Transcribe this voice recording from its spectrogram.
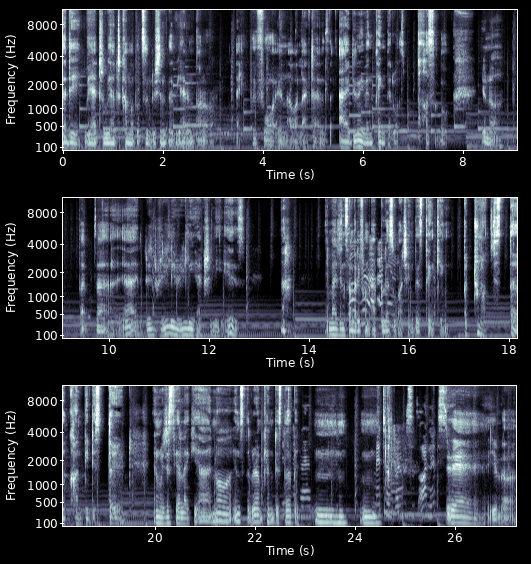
that day we had to we had to come up with solutions that we hadn't thought of like before in our lifetimes. I didn't even think that was possible, you know. But uh, yeah, it really, really actually is. Ah, imagine somebody oh, yeah, from Apple I is watching this thinking, but do not disturb, can't be disturbed. And we just hear like, yeah, no, Instagram can disturb Instagram. it. Mm-hmm. Mm. Metaverse is on it. Yeah, you know.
